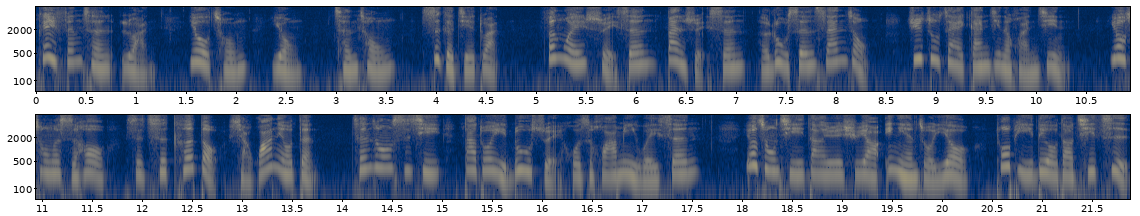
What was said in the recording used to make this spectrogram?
可以分成卵、幼虫、蛹、成虫四个阶段，分为水生、半水生和陆生三种，居住在干净的环境。幼虫的时候是吃蝌蚪、小蜗牛等。成虫时期大多以露水或是花蜜为生，幼虫期大约需要一年左右，脱皮六到七次。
